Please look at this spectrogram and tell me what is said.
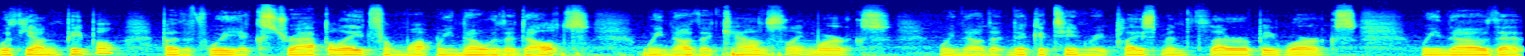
with young people, but if we extrapolate from what we know with adults, we know that counseling works, we know that nicotine replacement therapy works, we know that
